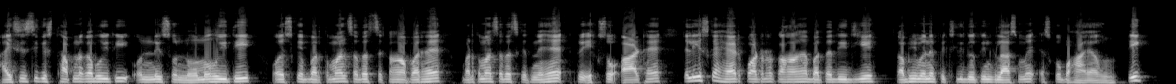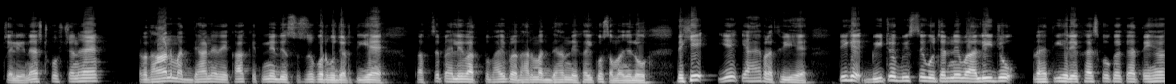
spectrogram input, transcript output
आईसीसी की स्थापना कब हुई थी? 1909 में हुई थी और इसके वर्तमान सदस्य कहाँ पर हैं? वर्तमान सदस्य कितने हैं? तो 108 है। चलिए इसका हेड क्वार्टर कहाँ है, बता दीजिए। अभी मैंने पिछली दो तीन क्लास में इसको पढ़ाया हूँ। ठीक, चलिए नेक्स्ट क्वेश्चन है। प्रधान मध्यान्ह रेखा कितने देशों से होकर गुजरती है? सबसे पहली बात तो भाई प्रधान मध्यान्ह रेखा को समझ लो। देखिए, ये क्या है पृथ्वी है? ठीक है बीचों बीच से गुजरने वाली जो रहती है रेखा, इसको क्या कहते हैं?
